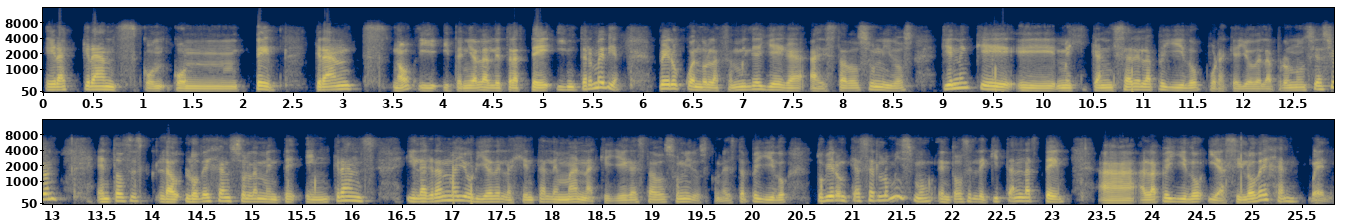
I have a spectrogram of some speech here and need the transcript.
era Kranz con, con T, Krantz, ¿no? Y, tenía la letra T intermedia. Pero cuando la familia llega a Estados Unidos, tienen que eh, mexicanizar el apellido por aquello de la pronunciación. Entonces lo, dejan solamente en Kranz. Y la gran mayoría de la gente alemana que llega a Estados Unidos con este apellido tuvieron que hacer lo mismo. Entonces le quitan la T al apellido y así lo dejan. Bueno,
